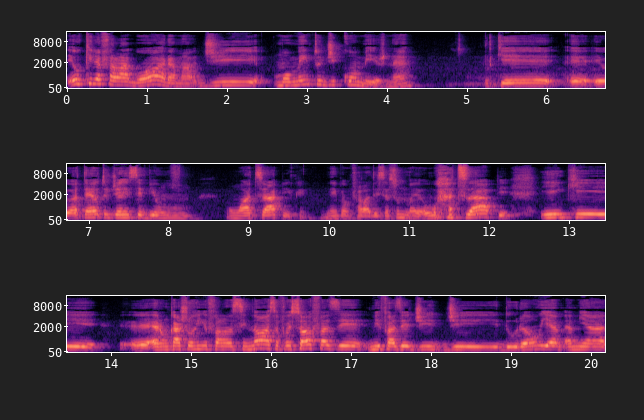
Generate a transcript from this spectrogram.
eu queria falar agora de momento de comer, né? Porque é, eu até outro dia recebi um, um WhatsApp, nem vamos falar desse assunto, mas o WhatsApp, em que é, era um cachorrinho falando assim: Nossa, foi só fazer me fazer de, de durão e a, a minha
